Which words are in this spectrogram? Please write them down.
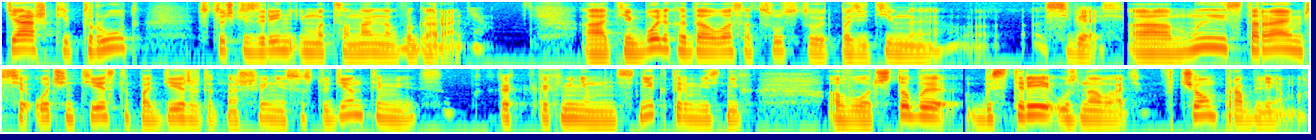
тяжкий труд с точки зрения эмоционального выгорания. А, тем более, когда у вас отсутствует позитивная э, связь. А, мы стараемся очень тесно поддерживать отношения со студентами, как, как минимум с некоторыми из них, вот, чтобы быстрее узнавать, в чем проблема,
